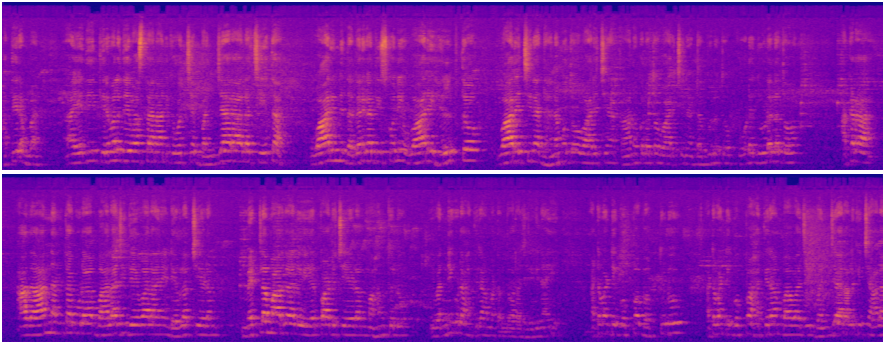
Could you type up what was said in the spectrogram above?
హతిర ఏది తిరుమల దేవస్థానానికి వచ్చే బంజారాల చేత వారిని దగ్గరగా తీసుకొని వారి హెల్ప్తో వారిచ్చిన ధనముతో వారిచ్చిన కానుకలతో వారిచ్చిన డబ్బులతో కూడదూడలతో అక్కడ ఆ దాన్నంతా కూడా బాలాజీ దేవాలయాన్ని డెవలప్ చేయడం మెట్ల మార్గాలు ఏర్పాటు చేయడం మహంతులు ఇవన్నీ కూడా హతిరామఠం ద్వారా జరిగినాయి. అటువంటి గొప్ప భక్తుడు అటువంటి గొప్ప హతిరామ్ బాబాజీ బంజారాలకి చాలా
